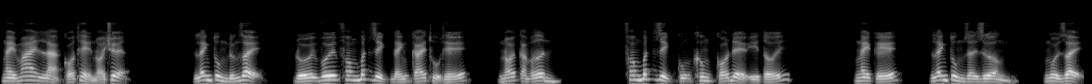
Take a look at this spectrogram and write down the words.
ngày mai là có thể nói chuyện. Lãnh Tùng đứng dậy, đối với phong bất dịch đánh cái thủ thế, nói cảm ơn. Phong bất dịch cũng không có để ý tới. Ngay kế, Lãnh Tùng rời giường, ngồi dậy,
